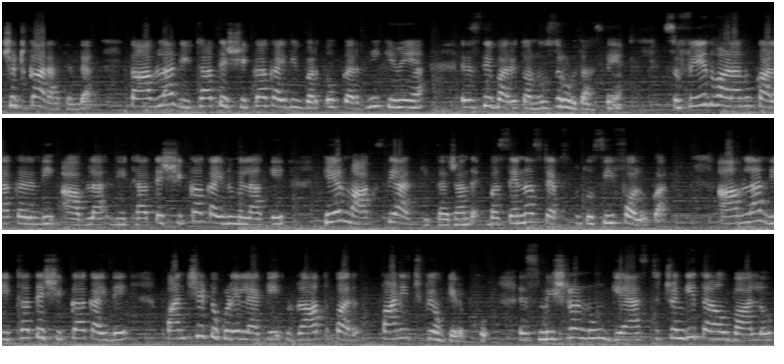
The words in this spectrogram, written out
ਛੁਟਕਾਰਾ ਦਿੰਦਾ ਹੈ। ਤਾਂ ਆਵਲਾ ਰੀਠਾ ਤੇ ਸ਼ਿਕਾਕਾਈ ਦੀ ਵਰਤੋਂ ਕਰਨੀ ਕਿਵੇਂ ਆ, ਇਸ ਦੇ ਬਾਰੇ ਤੁਹਾਨੂੰ ਜ਼ਰੂਰ ਦੱਸਦੇ ਹਾਂ। ਸਫੇਦ ਵਾਲਾਂ ਨੂੰ ਕਾਲਾ ਕਰਨ ਲਈ ਆਵਲਾ, ਰੀਠਾ ਤੇ ਸ਼ਿਕਾਕਾਈ ਨੂੰ ਮਿਲਾ ਕੇ ਹੇਅਰ ਮਾਸਕ ਤਿਆਰ ਕੀਤਾ ਜਾਂਦਾ ਹੈ। ਬਸ ਇਹਨਾਂ ਸਟੈਪਸ ਨੂੰ ਤੁਸੀਂ ਫੋਲੋ ਕਰ। ਆਵਲਾ, ਰੀਠਾ ਤੇ ਸ਼ਿਕਾਕਾਈ ਦੇ 5-6 ਟੁਕੜੇ ਲੈ ਕੇ ਰਾਤ ਭਰ ਪਾਣੀ 'ਚ ਭਿਓ ਕੇ ਰੱਖੋ। ਇਸ ਮਿਸ਼ਰਣ ਨੂੰ ਗੈਸ 'ਤੇ ਚੰਗੀ ਤਰ੍ਹਾਂ ਉਬਾਲ ਲਓ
